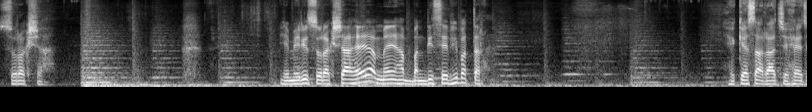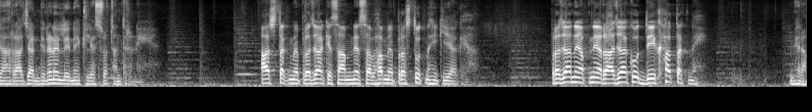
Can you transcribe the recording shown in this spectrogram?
सुरक्षा। ये मेरी सुरक्षा है या मैं यहाँ बंदी से भी बदतर हूँ। ये कैसा राज्य है जहाँ राजा निर्णय लेने के लिए स्वतंत्र नहीं है? आज तक मैं प्रजा के सामने सभा में प्रस्तुत नहीं किया गया। प्रजा ने अपने राजा को देखा तक नहीं। मेरा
